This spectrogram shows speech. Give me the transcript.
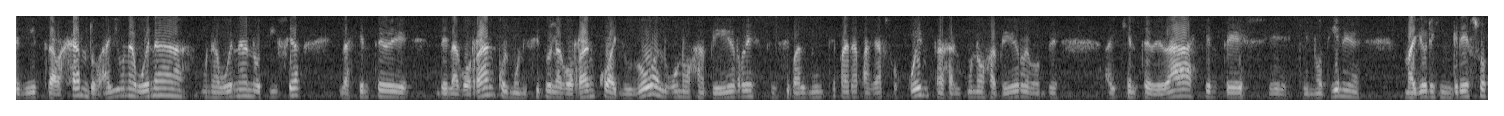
seguir trabajando. Hay una buena, una buena noticia, la gente de, de Lagorranco, el municipio de Lagorranco ayudó a algunos APR principalmente para pagar sus cuentas, algunos APR donde hay gente de edad, gente eh, que no tiene mayores ingresos,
